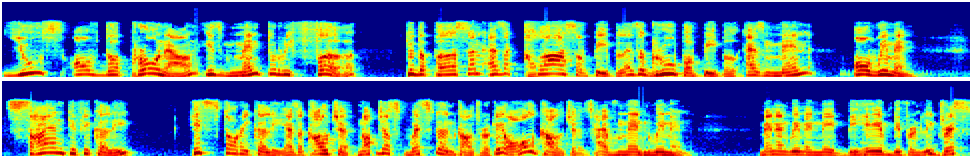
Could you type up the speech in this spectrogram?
use of the pronoun is meant to refer to the person as a class of people, as a group of people, as men or women. Scientifically, historically, as a culture, not just Western culture, okay, all cultures have men, women men and women may behave differently, dress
